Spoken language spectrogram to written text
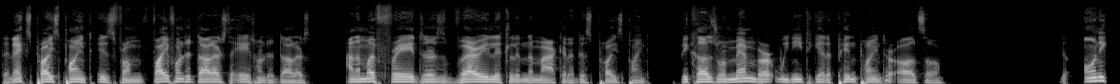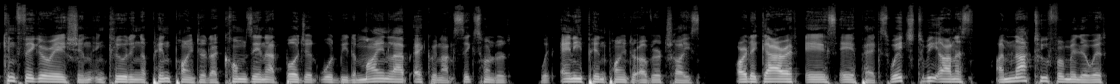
The next price point is from $500 to $800, and I'm afraid there's very little in the market at this price point because remember, we need to get a pinpointer also. The only configuration, including a pinpointer that comes in at budget, would be the Minelab Equinox 600 with any pinpointer of your choice, or the Garrett Ace Apex, which, to be honest, I'm not too familiar with,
